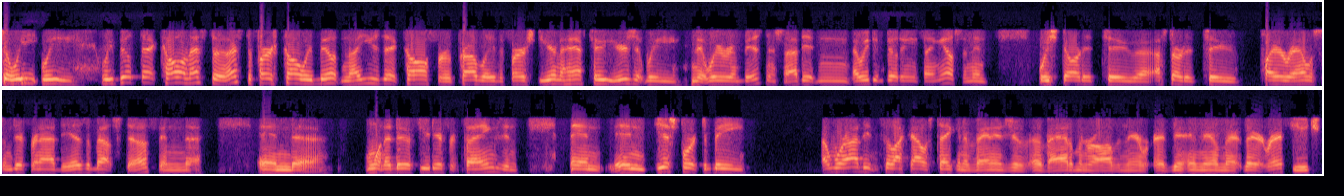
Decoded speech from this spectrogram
so we we we built that call, and that's the that's the first call we built, and I used that call for probably the first year and a half, two years that we that we were in business. I didn't we didn't build anything else, and then we started to uh, I started to play around with some different ideas about stuff, and uh, and uh, wanting to do a few different things, and and and just for it to be uh, where I didn't feel like I was taking advantage of, of Adam and Rob and their and them there, there at Refuge,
